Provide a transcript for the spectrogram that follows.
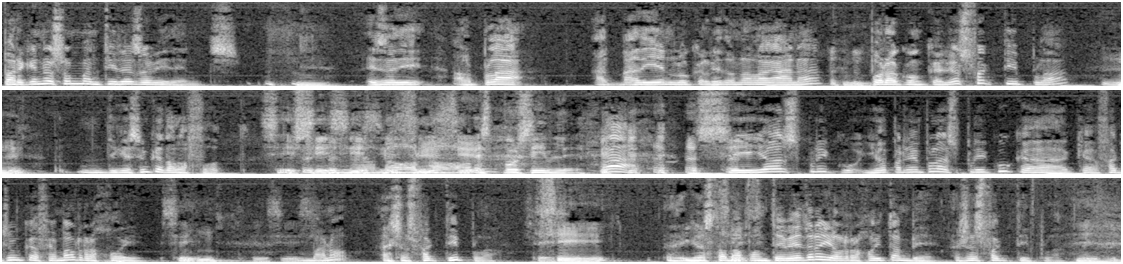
perquè no són mentides evidents. Mm. És a dir, el Pla et va dient el que li dona la gana, Mm. però com que allò és factible, diguéssim que te la fot. sí, sí, sí, No, sí, no, sí, no. sí, és possible. Clar, si jo explico, jo per exemple explico que, que faig un cafè amb el Rajoy. Sí, sí, sí, sí. Bueno, això és factible. Sí. Eh, Jo estava a Pontevedra i el Rajoy també. Això és factible. Sí, sí.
